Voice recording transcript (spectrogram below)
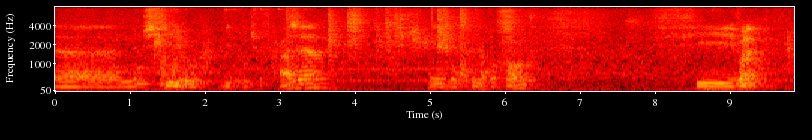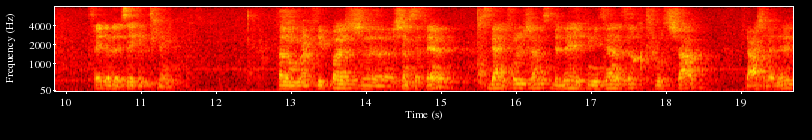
آه نمشيو بديت نشوف حاجة. Importante. في voilà سيد هذا سيف الاسلامي قال في page شمس فام صباح الفل شمس بالله تونيزيان سرقت فلوس الشعب في 10000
